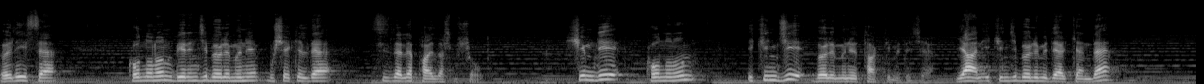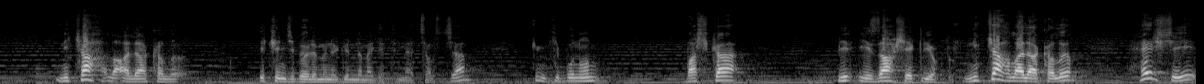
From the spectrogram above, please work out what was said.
Öyleyse konunun birinci bölümünü bu şekilde sizlerle paylaşmış oldum. Şimdi konunun ikinci bölümünü takdim edeceğim. Yani ikinci bölümü derken de nikahla alakalı ikinci bölümünü gündeme getirmeye çalışacağım. Çünkü bunun başka bir izah şekli yoktur. Nikahla alakalı her şeyi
